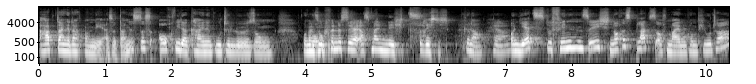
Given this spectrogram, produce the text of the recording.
habe dann gedacht, oh nee, also dann ist das auch wieder keine gute Lösung. Und weil so findest du ja erstmal nichts. Richtig, genau. Ja. Und jetzt befinden sich, noch ist Platz auf meinem Computer,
